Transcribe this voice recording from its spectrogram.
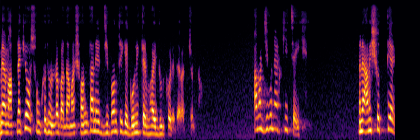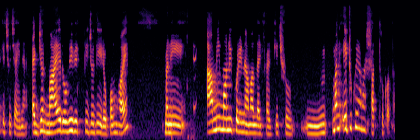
ম্যাম আপনাকে অসংখ্য ধন্যবাদ আমার সন্তানের জীবন থেকে গণিতের ভয় দূর করে দেওয়ার জন্য। আমার জীবনে আর কি চাই? মানে আমি সত্যি আর কিছু চাই না। একজন মায়ের অভিব্যক্তি যদি এরকম হয় মানে আমি মনে করি না আমার লাইফ আর কিছু মানে এটুকুই আমার সার্থকতা।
